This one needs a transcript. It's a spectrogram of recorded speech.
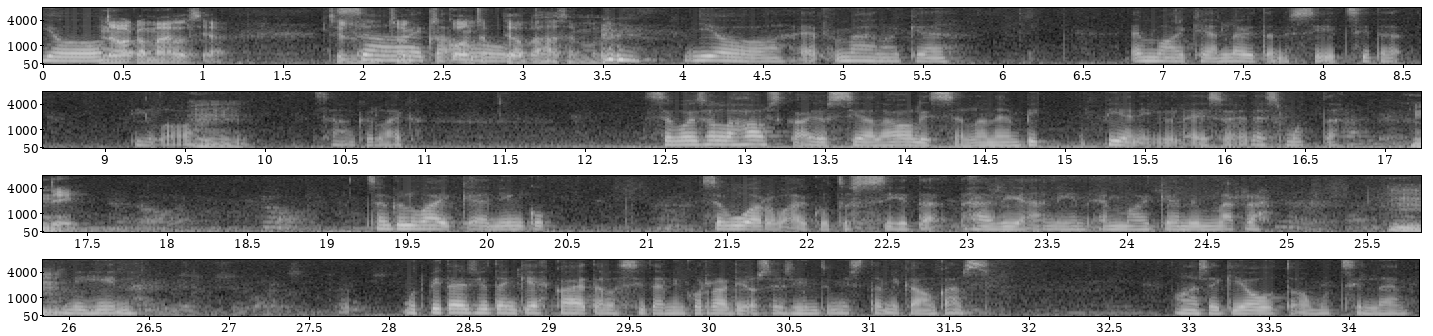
joo. Ne on aika mälsiä. Silleen, Se on se, on, konsepti on vähän semmoinen. Joo, en, mä en oikein, en mä oikein löytänyt siitä sitä iloa. Mm. Se on kyllä aika... Se voisi olla hauskaa, jos siellä olisi sellainen pi- pieni yleisö edes, mutta Niin. Se on kyllä vaikea, niin kun se vuorovaikutus siitä häviää, niin en mä oikein ymmärrä Mm. mihin. Mutta pitäisi jotenkin ehkä ajatella sitä niin radiosesiintymistä, mikä on kans, onhan sekin outoa, mutta silleen,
